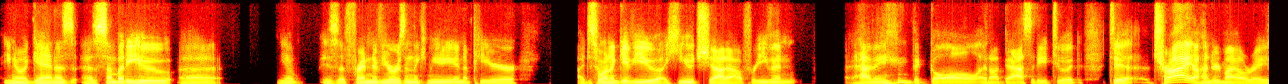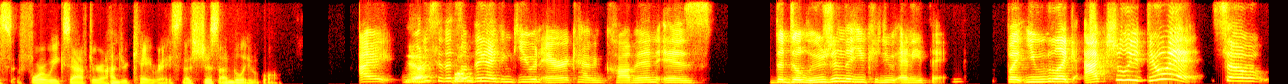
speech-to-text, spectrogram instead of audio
you know, again, as, as somebody who, uh, you know, is a friend of yours in the community and a peer, I just want to give you a huge shout out for even having the gall and audacity to it to try a hundred mile race four weeks after a hundred K race. That's just unbelievable. I yeah. want to say that well, something I think you and Eric have in common is the delusion that you can do anything, but you like actually do it. So,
